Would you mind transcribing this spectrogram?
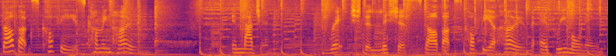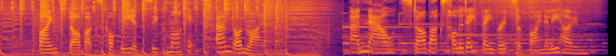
Starbucks coffee is coming home. Imagine rich, delicious Starbucks coffee at home every morning. Find Starbucks coffee in supermarkets and online. And now, Starbucks holiday favourites are finally home.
